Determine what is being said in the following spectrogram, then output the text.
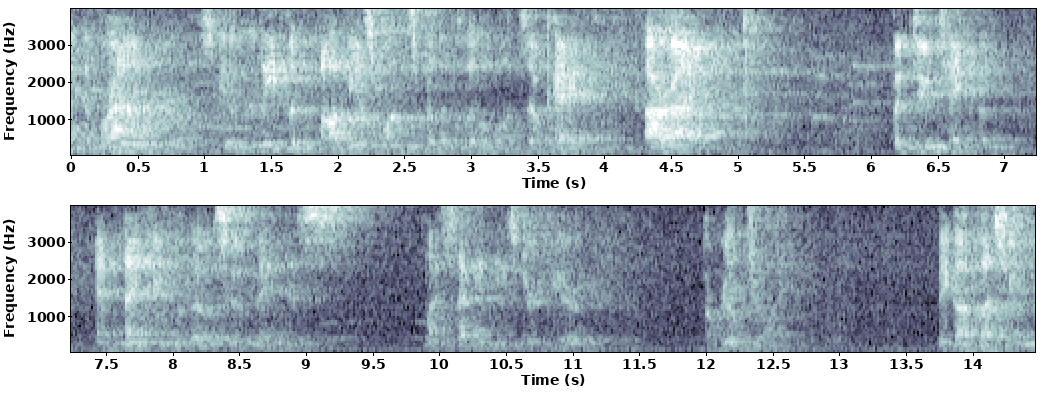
And the brown girls. You leave the obvious ones for the little ones, okay? All right. But do take them. And thank you for those who have made this, my second Easter here, a real joy. May God bless you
